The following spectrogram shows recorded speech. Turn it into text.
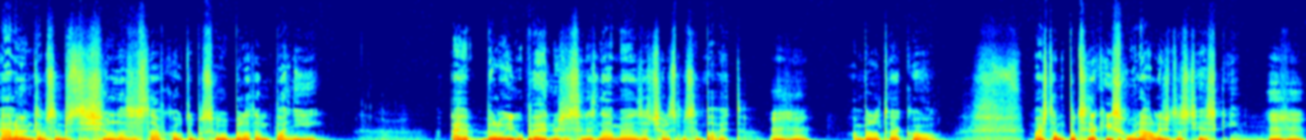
Já nevím, tam jsem prostě šel na zastávku autobusu, byla tam paní a bylo jí úplně jedno, že se neznáme a začali jsme se bavit. Mhm. A bylo to jako, máš tam pocit takový svou náležitosti hezký. Mhm.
